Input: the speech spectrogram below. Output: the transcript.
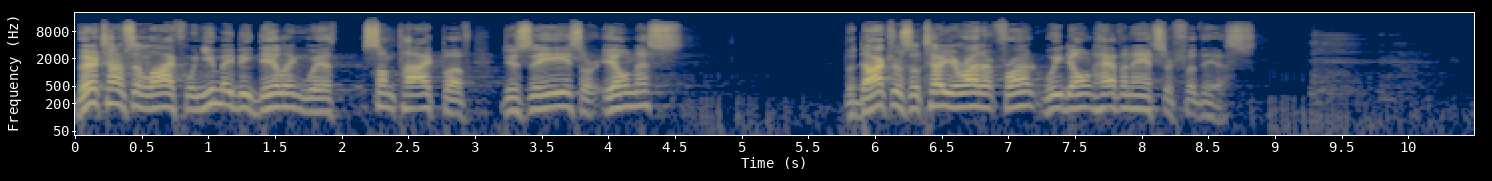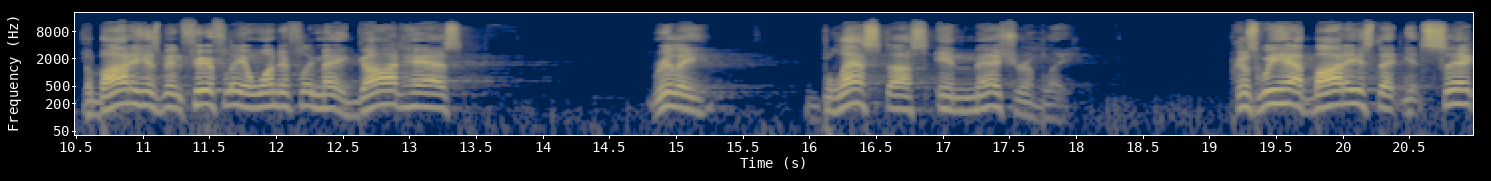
There are times in life when you may be dealing with some type of disease or illness. The doctors will tell you right up front, we don't have an answer for this. The body has been fearfully and wonderfully made. God has really blessed us immeasurably because we have bodies that get sick,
